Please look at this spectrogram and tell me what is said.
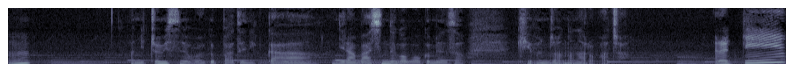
응? 언니 좀 있으면 월급 받으니까 언니랑 맛있는 거 먹으면서 기분 전환하러 가자 알았지?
